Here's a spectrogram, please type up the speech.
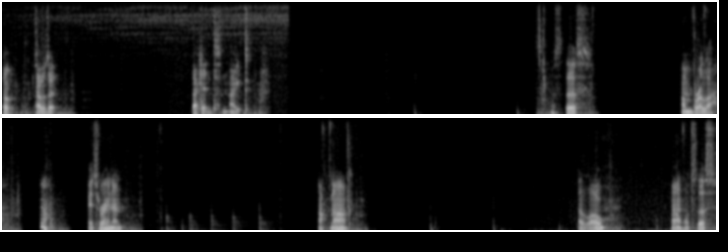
Oh, that was it. Second night. What's this? Umbrella. Huh. It's raining. Knock knock. Hello? Oh, what's this?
